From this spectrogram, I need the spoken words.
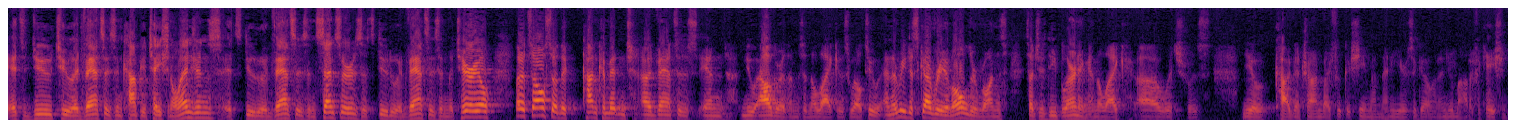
It's due to advances in computational engines, it's due to advances in sensors, it's due to advances in material, but it's also the concomitant advances in new algorithms and the like as well too, and the rediscovery of older ones such as deep learning and the like, uh, which was neocognitron by Fukushima many years ago and a new modification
